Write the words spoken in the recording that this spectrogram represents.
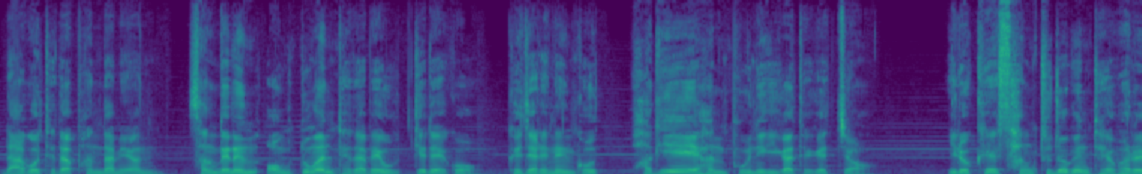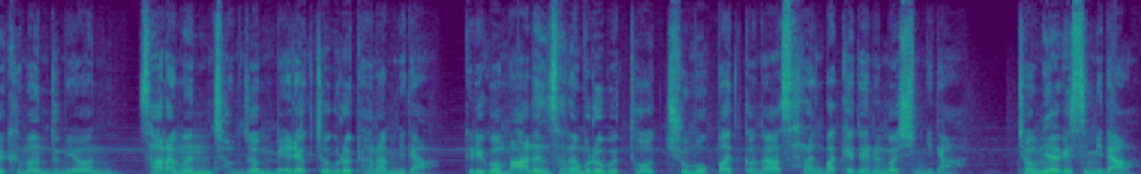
라고 대답한다면 상대는 엉뚱한 대답에 웃게 되고 그 자리는 곧 화기애애한 분위기가 되겠죠. 이렇게 상투적인 대화를 그만두면 사람은 점점 매력적으로 변합니다. 그리고 많은 사람으로부터 주목받거나 사랑받게 되는 것입니다. 정리하겠습니다.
